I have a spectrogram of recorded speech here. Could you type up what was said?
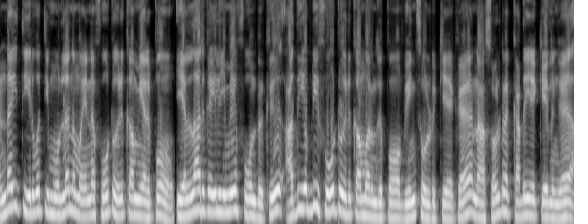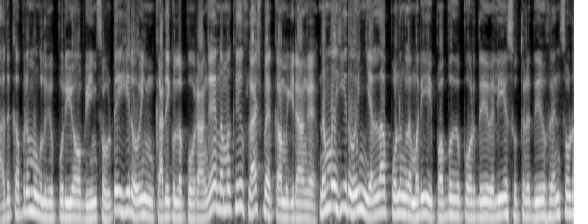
ரெண்டாயிரத்தி இருபத்தி மூணுல நம்ம என்ன போட்டோ எடுக்காமையா இருப்போம்? எல்லார் கையிலயுமே போன் இருக்கு. அது எப்படி போட்டோ எடுக்காம இருந்திருப்போம் அப்படின்னு சொல்லிட்டு கேட்க நான் சொல்ற கதையை கேளுங்க. அதுக்கப்புறம் உங்களுக்கு புரியும் அப்படின்னு சொல்லிட்டு ஹீரோயின் கதைக்குள்ள போறாங்க. நமக்கு பிளாஷ்பேக் காமிக்கிறாங்க. நம்ம ஹீரோயின் எல்லா பொண்ணுங்களை மாதிரி பப்புக்கு போறது வெளியே சுத்துறது ஃப்ரெண்ட்ஸோட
